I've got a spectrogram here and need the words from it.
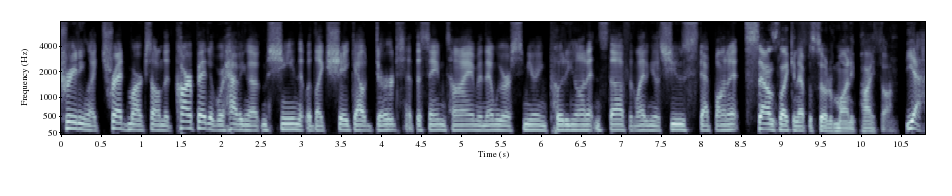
creating like tread marks on the carpet. And we're having a machine that would like shake out dirt at the same time. And then we were smearing pudding on it and stuff and letting the shoes step on it. Sounds like an episode of Monty Python. Yeah,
